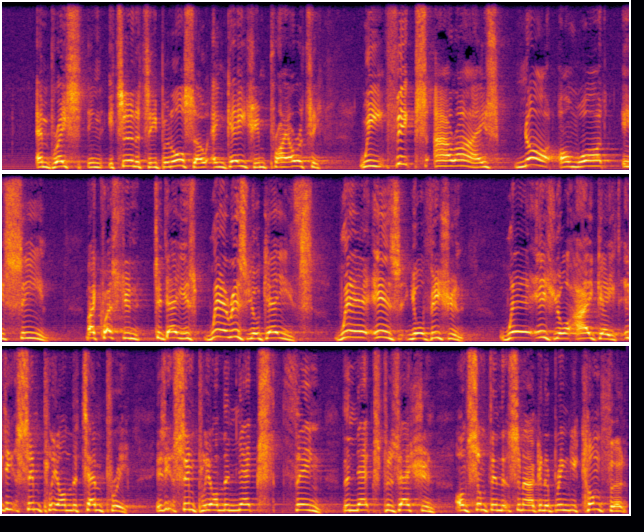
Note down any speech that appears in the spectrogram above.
embrace in eternity, but also engage in priority. We fix our eyes not on what is seen. My question today is where is your gaze? Where is your vision? Where is your eye gate? Is it simply on the temporary? Is it simply on the next thing? the next possession, on something that's somehow going to bring you comfort?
